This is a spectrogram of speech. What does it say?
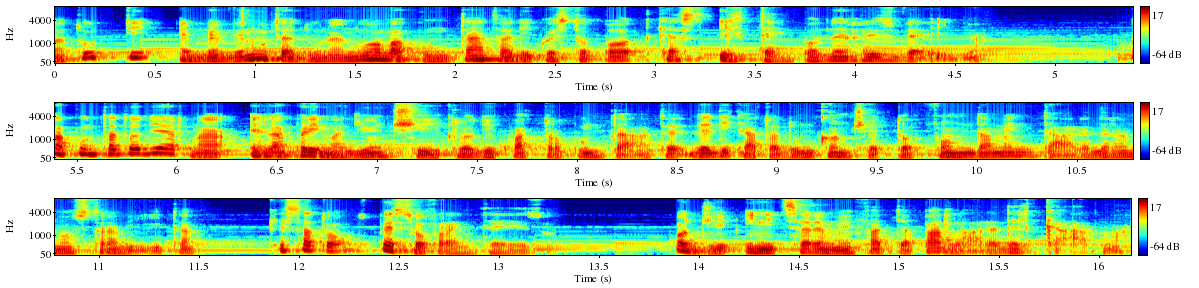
a tutti e benvenuti ad una nuova puntata di questo podcast Il tempo del risveglio. La puntata odierna è la prima di un ciclo di quattro puntate dedicato ad un concetto fondamentale della nostra vita, che è stato spesso frainteso. Oggi inizieremo infatti a parlare del karma.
